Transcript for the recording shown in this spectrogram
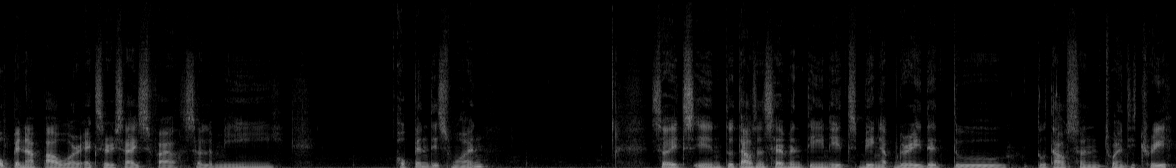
open up our exercise file. So let me open this one. So it's in 2017, it's being upgraded to 2023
